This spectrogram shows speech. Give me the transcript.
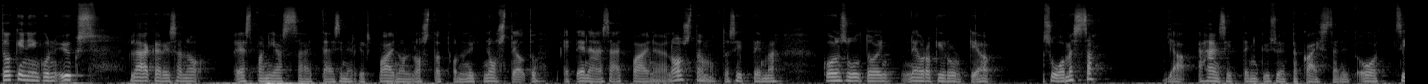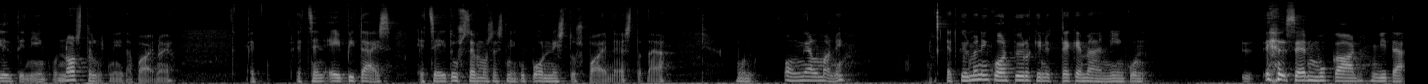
toki niin kuin yksi lääkäri sanoi Espanjassa, että esimerkiksi painonnostot on nyt nosteltu, että enää sä et painoja nosta, mutta sitten mä konsultoin neurokirurgia Suomessa, ja hän sitten kysyi, että kai sä nyt oot silti niin kuin nostellut niitä painoja. Että et sen ei pitäisi, että se ei tule semmoisesta niin ponnistuspaineesta tämä mun ongelmani. Että kyllä mä niin olen pyrkinyt tekemään niin kuin sen mukaan, mitä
